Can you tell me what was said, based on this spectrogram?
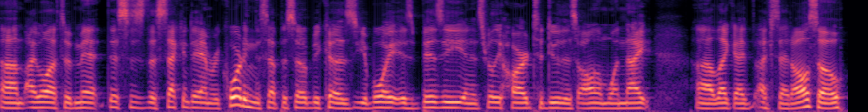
Um, I will have to admit, this is the second day I'm recording this episode because your boy is busy and it's really hard to do this all in one night. Uh, like I've, I've said also,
